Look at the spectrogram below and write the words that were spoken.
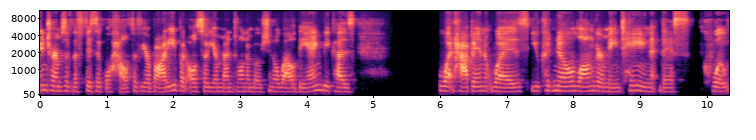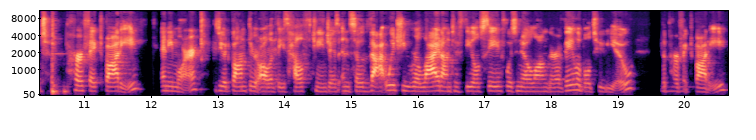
in terms of the physical health of your body, but also your mental and emotional well being because what happened was you could no longer maintain this quote perfect body anymore because you had gone through all of these health changes and so that which you relied on to feel safe was no longer available to you the mm-hmm. perfect body.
